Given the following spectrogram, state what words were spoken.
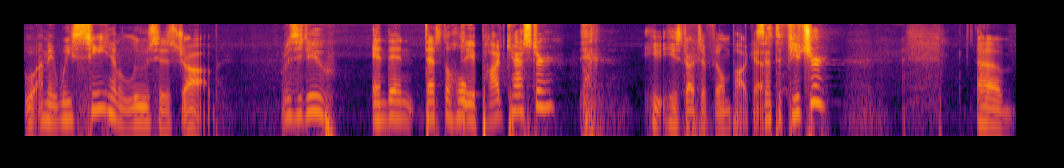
well, i mean we see him lose his job What does he do? and then that's the Is whole he a podcaster? he, he starts a film podcast Is that the future? um,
